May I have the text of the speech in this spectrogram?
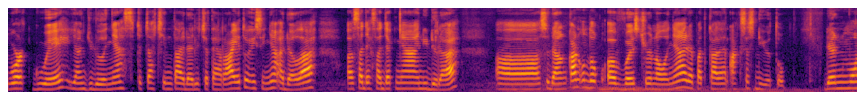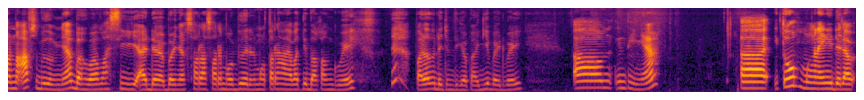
work gue yang judulnya Sececah Cinta dari Cetera itu isinya adalah uh, sajak-sajaknya Nidra. Uh, sedangkan untuk uh, voice journalnya dapat kalian akses di YouTube. Dan mohon maaf sebelumnya bahwa masih ada banyak suara-suara mobil dan motor yang lewat di belakang gue. Padahal udah jam 3 pagi by the way. Um, intinya uh, itu mengenai Nidera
